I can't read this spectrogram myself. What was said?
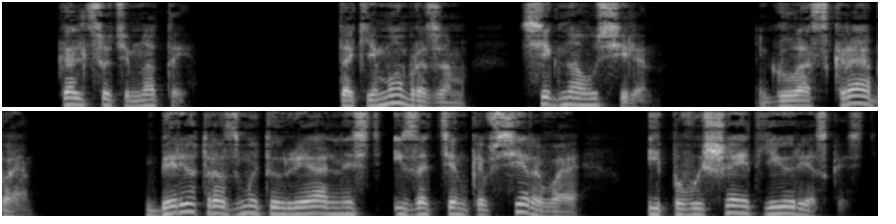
– кольцо темноты. Таким образом, сигнал усилен. Глаз краба берет размытую реальность из оттенков серого и повышает ее резкость,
